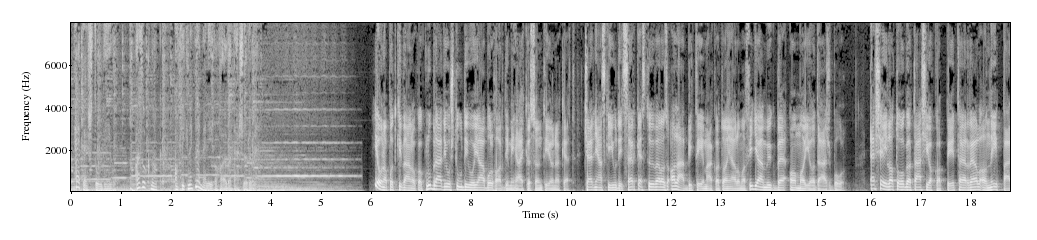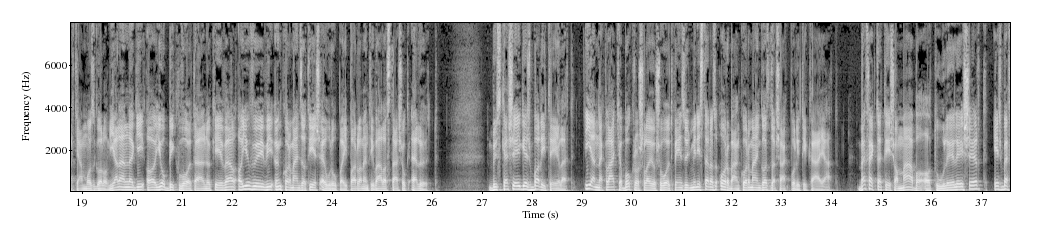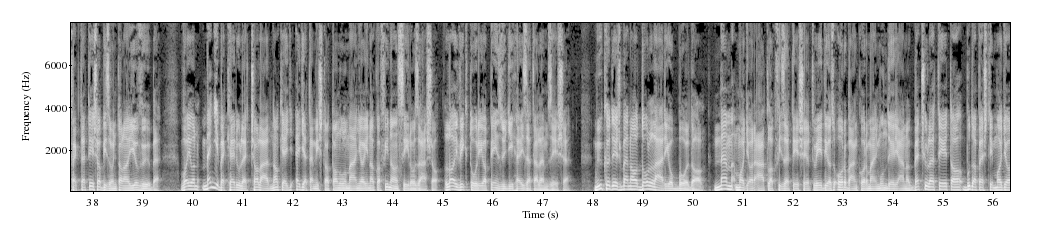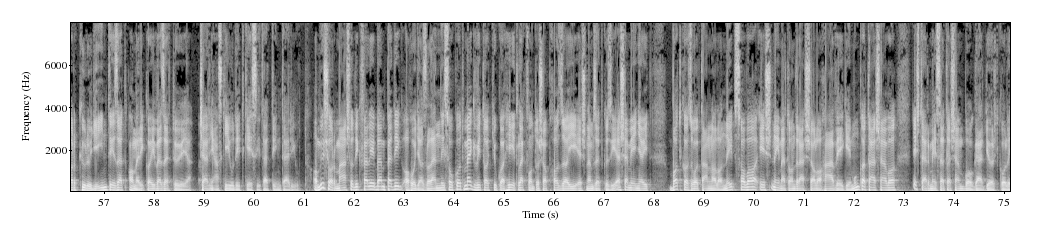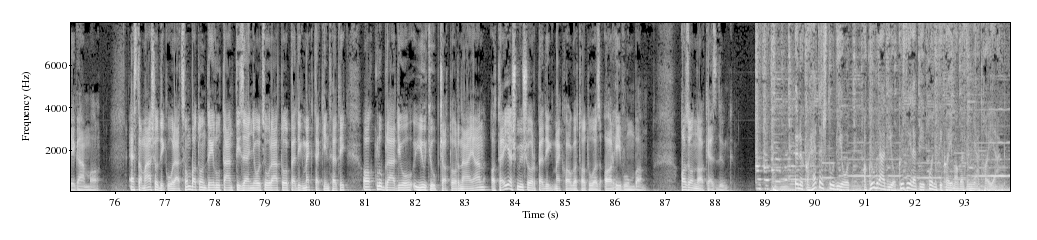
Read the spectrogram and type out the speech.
Hetes stúdió. Azoknak, akiknek nem elég a hallgatás öröme. Jó napot kívánok a Klubrádió stúdiójából, Hardi Mihály köszönti Önöket. Csernyánszki Judit szerkesztővel az alábbi témákat ajánlom a figyelmükbe a mai adásból. Esélylatolgatás Jakab Péterrel, a Néppártyán mozgalom jelenlegi, a Jobbik volt elnökével a jövő évi önkormányzati és európai parlamenti választások előtt. Büszkeség és balítélet. Ilyennek látja Bokros Lajos volt pénzügyminiszter az Orbán kormány gazdaságpolitikáját. Befektetés a mába a túlélésért, és befektetés a bizonytalan jövőbe. Vajon mennyibe kerül egy családnak egy egyetemista tanulmányainak a finanszírozása? Laj Viktória pénzügyi helyzetelemzése. Működésben a dollár jobb oldal. Nem magyar átlagfizetésért védi az Orbán kormány mundérjának becsületét a Budapesti Magyar Külügyi Intézet amerikai vezetője. Csernyánszki Judit készített interjút. A műsor második felében pedig, ahogy az lenni szokott, megvitatjuk a hét legfontosabb hazai és nemzetközi eseményeit, Batka Zoltánnal a Népszava és Német Andrással a HVG munkatársával, és természetesen Bolgár György kollégámmal. Ezt a második órát szombaton délután 18 órától pedig megtekinthetik a Klubrádió YouTube csatornáján, a teljes műsor pedig meghallgatható az archívumban. Azonnal kezdünk. Önök a hetes stúdiót, a Klubrádió közéleti politikai magazinját hallják.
